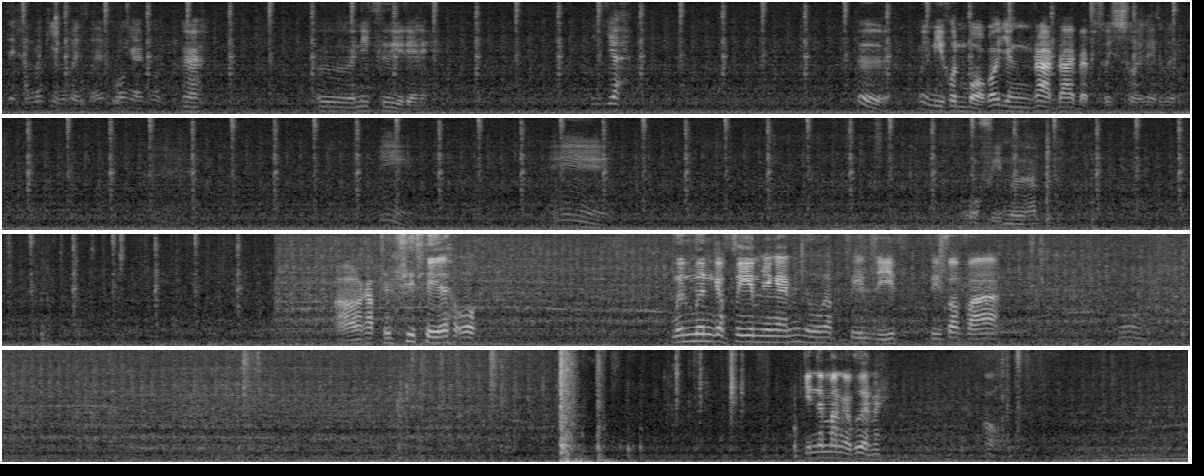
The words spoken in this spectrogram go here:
แต่คันเมื่อ กี้มันเคยสวยโค้งใหญ่กว่านะเออ นี่คืออยู่เดี๋ยวนี้ยะเออ ไม่มีคนบอกก็ยังราดได้แบบสวยๆเลยด้วยนี่นี่โอ้ฝีมือครับ เอาละครับ ถึงที่ทีแล้วโอ้ มึนๆกับฟิล์มยังไงไม่รู้ครับ ฟิล์มสีสีฟ้าฟ้าๆโอ้กินน้ำมันกับเพื่อนไหมก็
